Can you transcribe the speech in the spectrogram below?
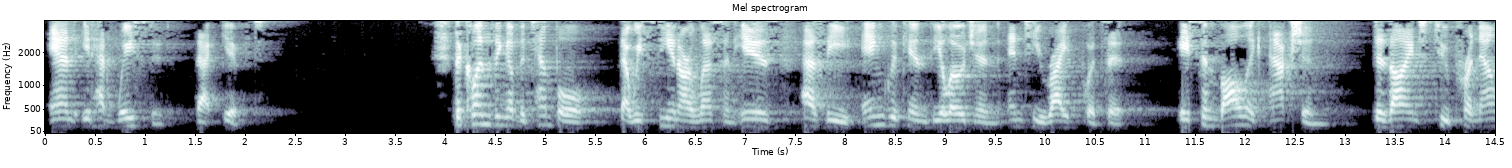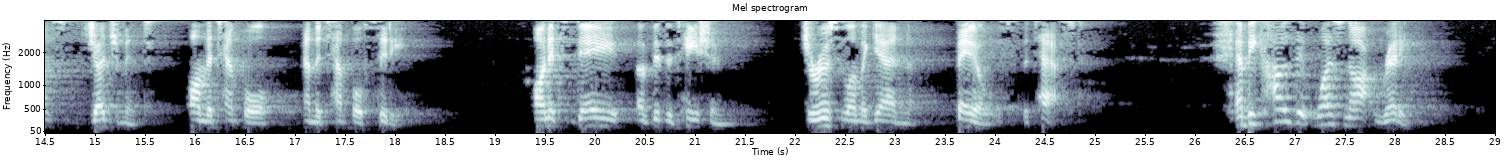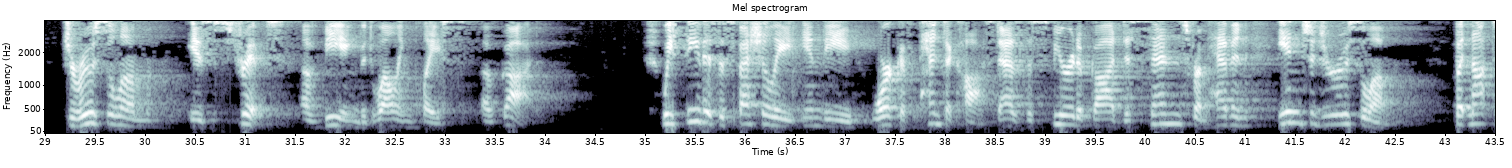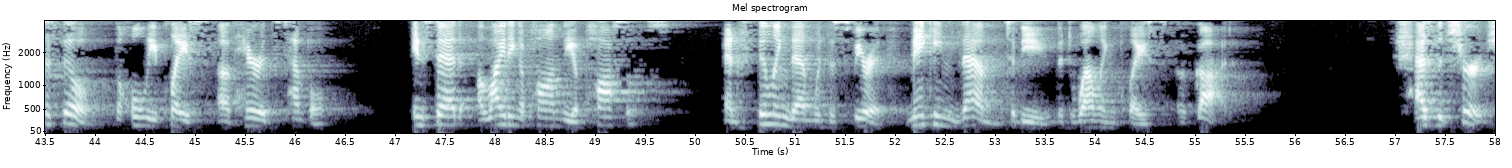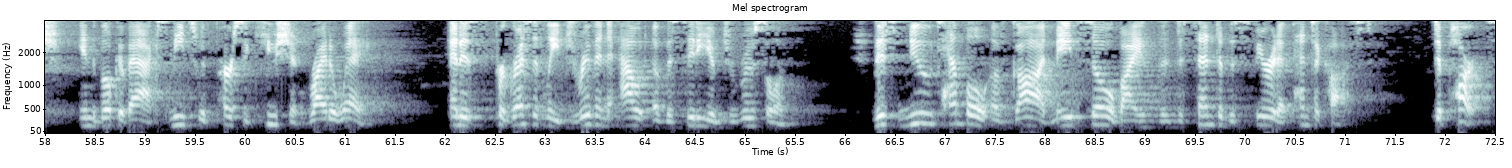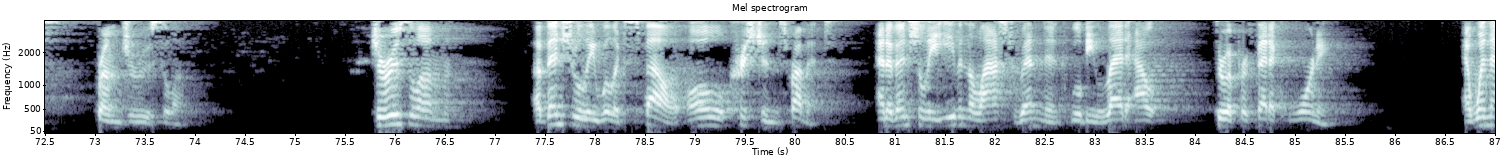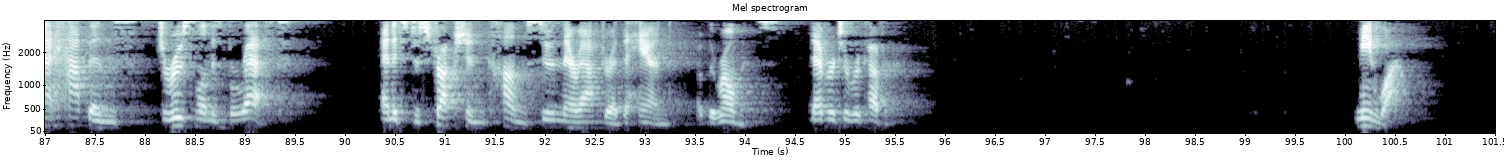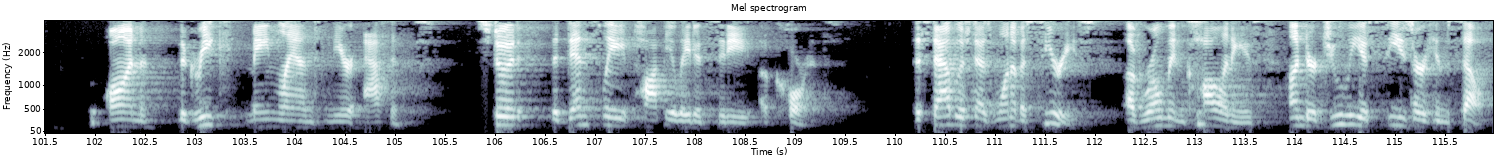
and it had wasted that gift. The cleansing of the temple that we see in our lesson is, as the Anglican theologian N.T. Wright puts it, a symbolic action designed to pronounce judgment on the temple and the temple city. On its day of visitation, Jerusalem again fails the test. And because it was not ready, Jerusalem is stripped of being the dwelling place of God. We see this especially in the work of Pentecost as the Spirit of God descends from heaven into Jerusalem, but not to fill the holy place of Herod's temple. Instead, alighting upon the apostles and filling them with the Spirit, making them to be the dwelling place of God. As the church in the book of Acts meets with persecution right away and is progressively driven out of the city of Jerusalem, this new temple of God, made so by the descent of the Spirit at Pentecost, departs from Jerusalem. Jerusalem eventually will expel all Christians from it, and eventually even the last remnant will be led out through a prophetic warning and when that happens, Jerusalem is bereft, and its destruction comes soon thereafter at the hand of the Romans, never to recover. Meanwhile, on the Greek mainland near Athens stood the densely populated city of Corinth, established as one of a series of Roman colonies under Julius Caesar himself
